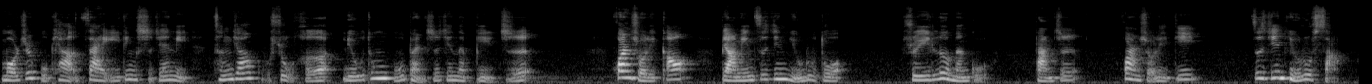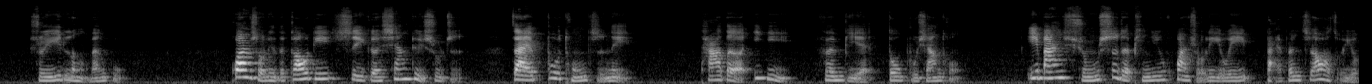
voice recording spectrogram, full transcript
某只股票在一定时间里成交股数和流通股本之间的比值。换手率高，表明资金流入多，属于热门股；反之，换手率低，资金流入少，属于冷门股。换手率的高低是一个相对数值，在不同值内，它的意义分别都不相同。一般熊市的平均换手率为百分之二左右，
